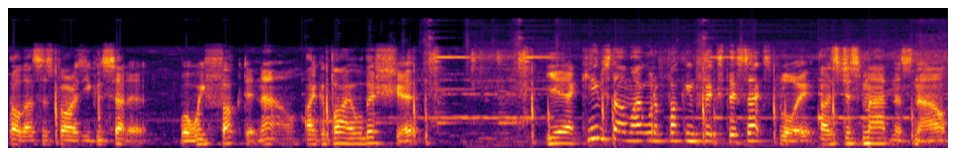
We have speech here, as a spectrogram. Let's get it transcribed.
Oh, that's as far as you can set it. Well, we fucked it now. I could buy all this shit. Yeah, Keemstar might want to fucking fix this exploit. Oh, it's just madness now.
